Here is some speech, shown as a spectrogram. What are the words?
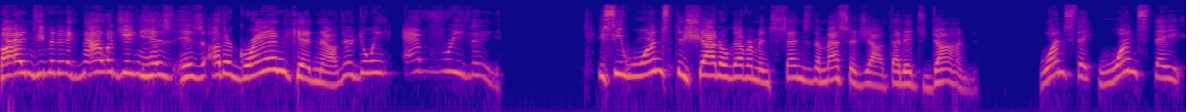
Biden's even acknowledging his his other grandkid now. They're doing everything. You see, once the shadow government sends the message out that it's done, once they once they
